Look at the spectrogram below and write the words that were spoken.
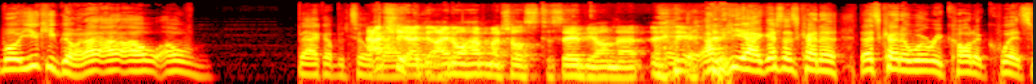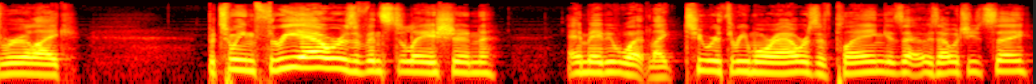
Well, you keep going. I, I- I'll I'll back up until Actually, I, I don't have much else to say beyond that. Okay. I mean, yeah, I guess that's kind of that's kind of where we called it quits. We were like between three hours of installation and maybe what, like two or three more hours of playing. Is that is that what you'd say?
